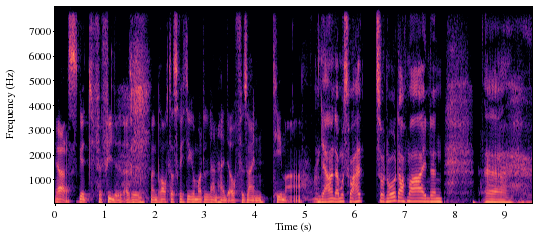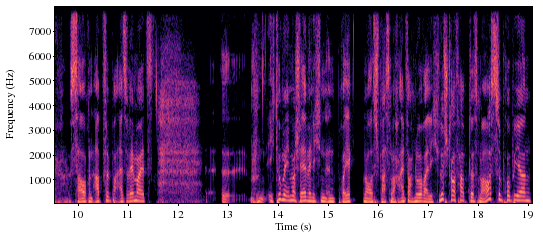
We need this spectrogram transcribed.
ja, das gilt für viele. Also man braucht das richtige Model dann halt auch für sein Thema. Ja, und da muss man halt zur Not auch mal in den äh, sauren Apfel, also wenn man jetzt äh, ich tue mir immer schwer, wenn ich ein, ein Projekt nur aus Spaß mache. Einfach nur, weil ich Lust drauf habe, das mal auszuprobieren.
